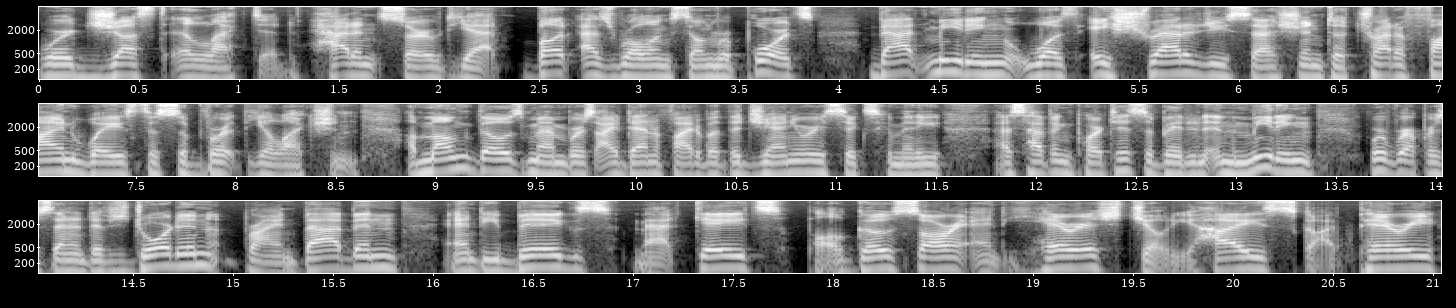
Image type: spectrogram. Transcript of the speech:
were just elected, hadn't served yet. But as Rolling Stone reports, that meeting was a strategy session to try to find ways to subvert the election. Among those members identified by the January 6th committee as having participated in the meeting were Representatives Jordan, Brian Babin, Andy Biggs, Matt Gaetz, Paul Gosar, Andy Harris, Jody Hice, Scott Perry,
